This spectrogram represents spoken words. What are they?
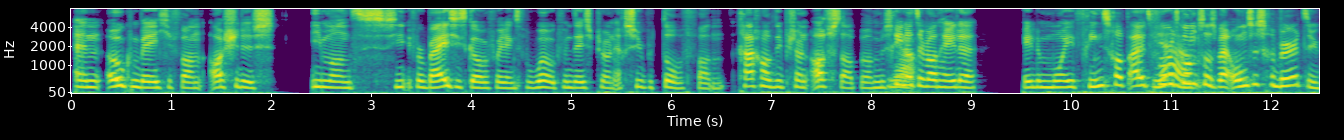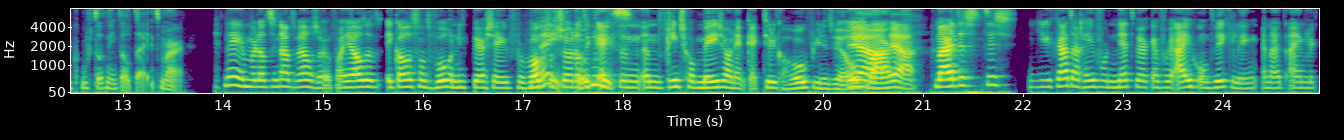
En ook een beetje van, als je dus iemand zie- voorbij ziet komen waarvan je denkt van, wow, ik vind deze persoon echt super tof. Van, ga gewoon op die persoon afstappen. Want misschien Ja. dat er wel een hele, hele mooie vriendschap uit Ja. voortkomt, zoals bij ons is gebeurd. Natuurlijk hoeft dat niet altijd, maar Nee, maar dat is inderdaad wel zo. Van, je had het, ik had het van tevoren niet per se verwacht Nee, of zo, dat ik echt een, een vriendschap mee zou nemen. Kijk, natuurlijk hoop je het wel, ja, maar. Maar het is, het is, je gaat daarheen voor het netwerk en voor je eigen ontwikkeling. En uiteindelijk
